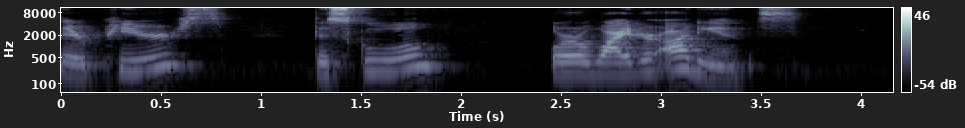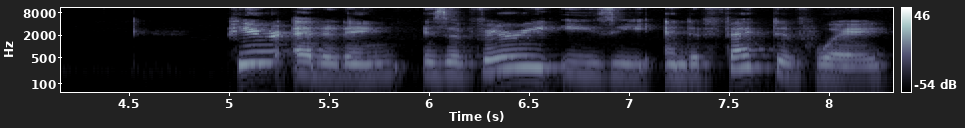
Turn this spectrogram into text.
their peers, the school, or a wider audience. Peer editing is a very easy and effective way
